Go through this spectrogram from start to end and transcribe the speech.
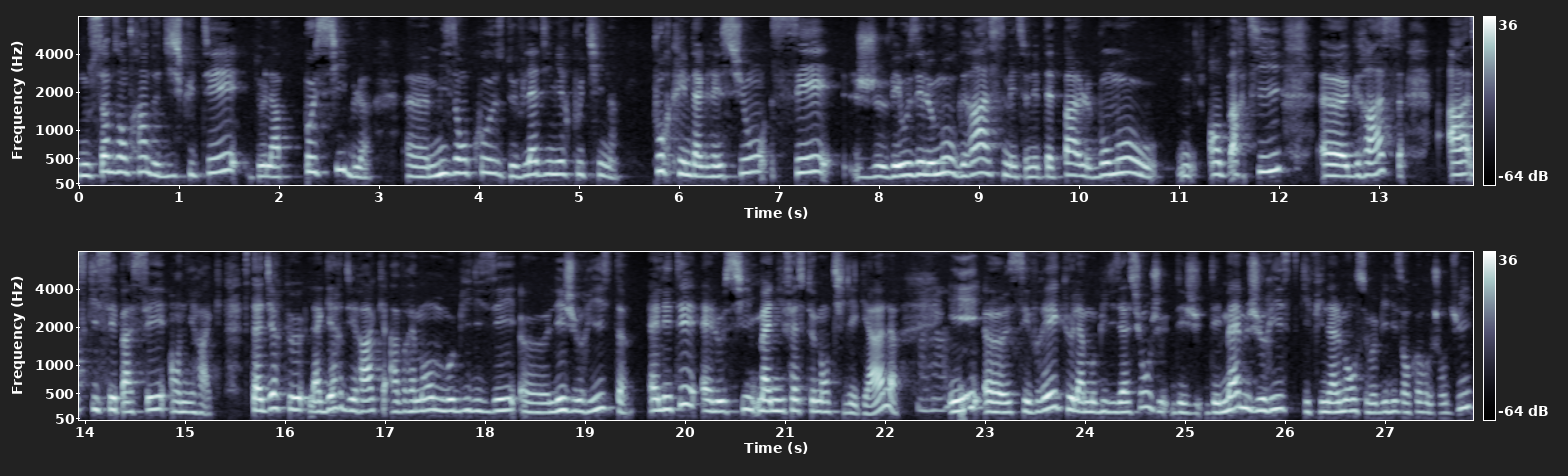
nous sommes en train de discuter de la possible euh, mise en cause de Vladimir Poutine pour crime d'agression, c'est, je vais oser le mot grâce, mais ce n'est peut-être pas le bon mot, en partie grâce à ce qui s'est passé en Irak. C'est-à-dire que la guerre d'Irak a vraiment mobilisé les juristes. Elle était, elle aussi, manifestement illégale. Mhm. Et euh, c'est vrai que la mobilisation des, des, mêmes juristes qui finalement se mobilisent encore aujourd'hui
